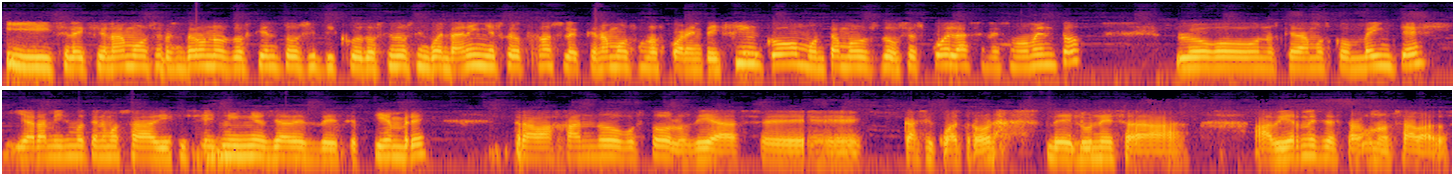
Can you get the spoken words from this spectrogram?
y seleccionamos, se presentaron unos 200 y pico, 250 niños, creo que nos seleccionamos unos 45, montamos dos escuelas en ese momento, luego nos quedamos con 20 y ahora mismo tenemos a 16 niños ya desde septiembre trabajando pues todos los días, eh, casi cuatro horas, de lunes a, a viernes y hasta algunos sábados.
